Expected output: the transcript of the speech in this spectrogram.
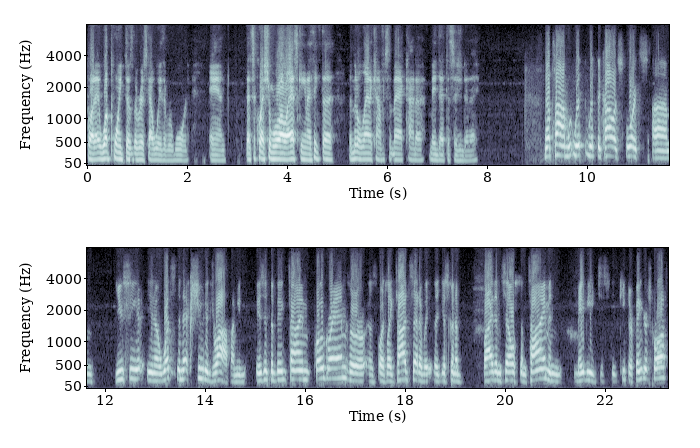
but at what point does the risk outweigh the reward? And that's a question we're all asking. And I think the the Middle Atlantic Conference, the MAC, kind of made that decision today. Now, Tom, with with the college sports, um, you see, you know, what's the next shoe to drop? I mean, is it the big time programs, or, or like Todd said, are they just going to buy themselves some time and maybe just keep their fingers crossed?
